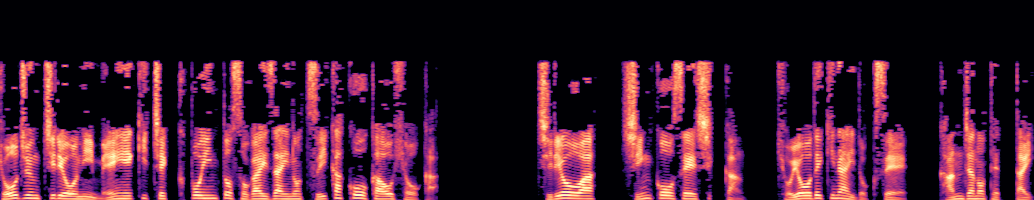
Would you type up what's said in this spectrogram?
標準治療に免疫チェックポイント阻害剤の追加効果を評価。治療は、進行性疾患、許容できない毒性、患者の撤退、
